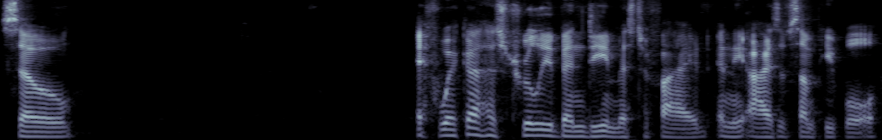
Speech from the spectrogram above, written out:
So, if Wicca has truly been demystified in the eyes of some people,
